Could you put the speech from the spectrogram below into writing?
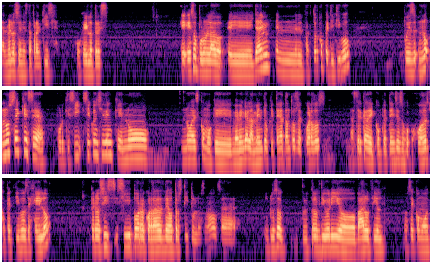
al menos en esta franquicia, con Halo 3. E, eso por un lado. Eh, ya en, en, el factor competitivo, pues no, no sé qué sea, porque sí, sí coinciden que no, no es como que me venga a la mente o que tenga tantos recuerdos acerca de competencias o jugadores competitivos de Halo, pero sí, sí puedo recordar de otros títulos, ¿no? O sea, incluso Call of Duty o Battlefield, no sé, como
